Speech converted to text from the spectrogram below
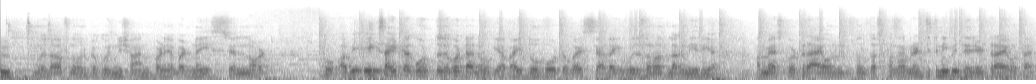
मतलब फ्लोर पे कोई निशान पड़े हैं बट नहीं स्टिल नॉट तो अभी एक साइड का कोट तो देखो डन हो गया। भाई, दो कोट होगा इससे ज़्यादा की मुझे ज़रूरत लग नहीं रही है। अब मैं इसको ड्राई होने हूँ दस पंद्रह मिनट जितनी भी देर ड्राई होता है,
